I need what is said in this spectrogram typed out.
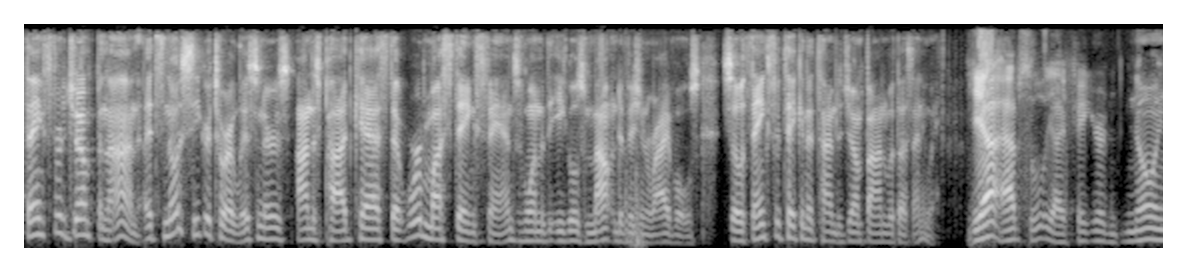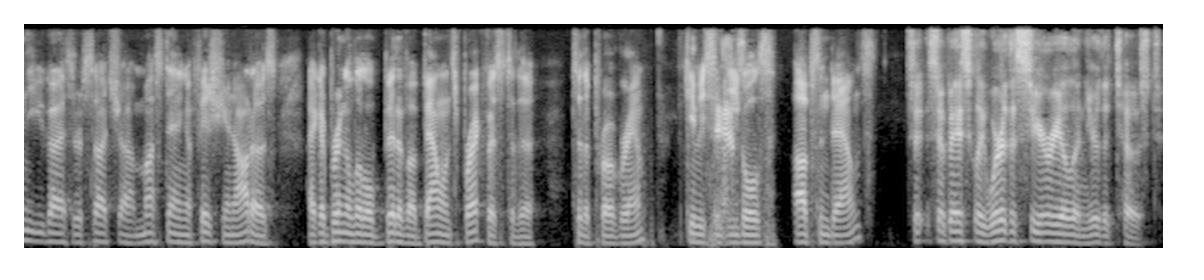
Thanks for jumping on. It's no secret to our listeners on this podcast that we're Mustangs fans, one of the Eagles' Mountain Division rivals. So thanks for taking the time to jump on with us anyway. Yeah, absolutely. I figured knowing that you guys are such uh, Mustang aficionados, I could bring a little bit of a balanced breakfast to the to the program, give you some yes. Eagles ups and downs. So, so basically, we're the cereal and you're the toast.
